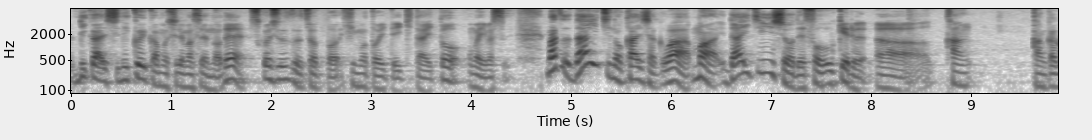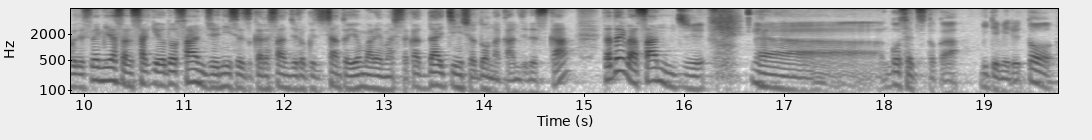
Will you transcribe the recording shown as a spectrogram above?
理解しにくいかもしれませんので少しずつちょっと紐解いていきたいと思いますまず第一の解釈は、まあ、第一印象でそう受けるあ感感覚ですね。皆さん先ほど32節から36節ちゃんと読まれましたか？第一印象どんな感じですか？例えば35節とか見てみると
